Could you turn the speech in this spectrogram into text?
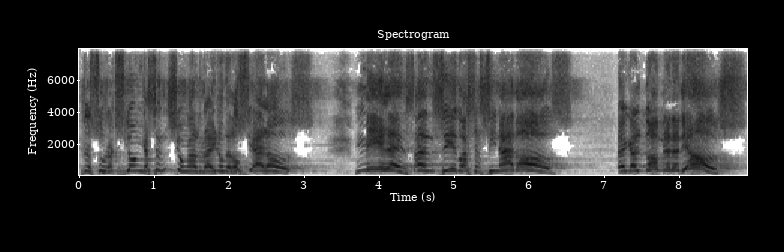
resurrección y ascensión al reino de los cielos, miles han sido asesinados en el nombre de Dios.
